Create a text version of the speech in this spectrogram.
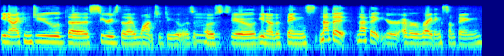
you know, I can do the series that I want to do as mm. opposed to, you know, the things not that not that you're ever writing something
